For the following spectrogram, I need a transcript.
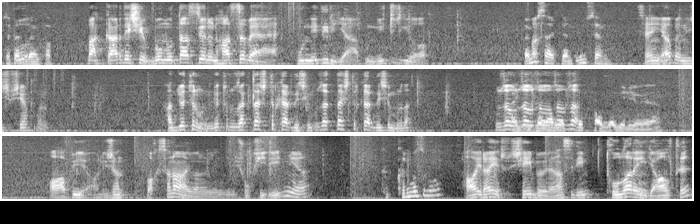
Bu sefer Bu- ben kap. Bak kardeşim bu mutasyonun hası be. Bu nedir ya? Bu nedir ya? Ben Bak. mi sahiplendim bunu sen mi? Sen ya ben hiçbir şey yapmadım. Hadi götür bunu götür uzaklaştır kardeşim uzaklaştır kardeşim buradan. Uza uza uza uza uza. Çok fazla geliyor ya. Abi Alican baksana hayvanın rengini çok iyi değil mi ya? Kıpkırmızı mı? Hayır hayır şey böyle nasıl diyeyim tuğla rengi altı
